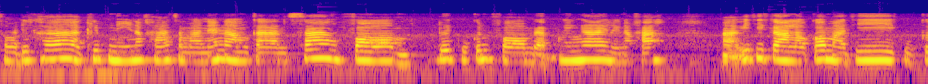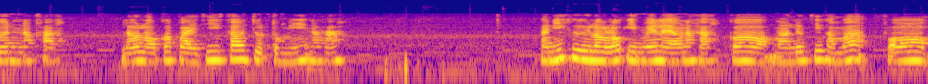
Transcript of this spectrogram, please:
สวัสดีค่ะ คลิปนี้นะคะจะมาแนะนำการสร้างฟอร์มด้วย Google Form แบบง่าย ๆ เลยนะคะะวิธีการเราก็มาที่ Google นะคะ แล้วเราก็ไปที่9จุดตรงนี้นะคะ อันนี้คือเราล็อกอินไว้แล้วนะคะ ก็มาเลือกที่คำว่า Form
